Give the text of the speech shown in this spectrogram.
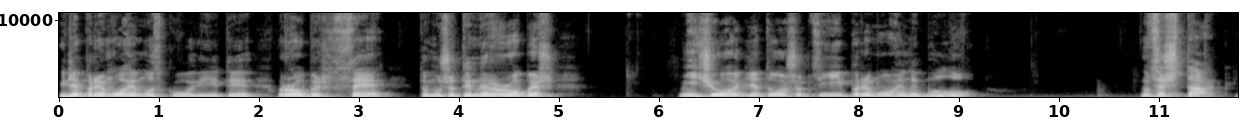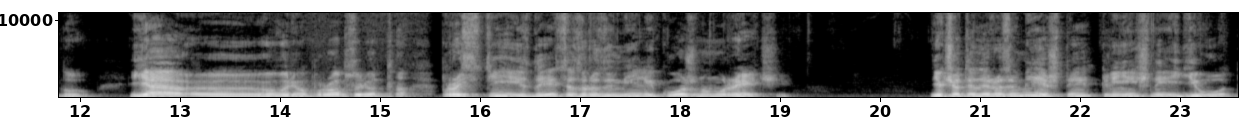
І для перемоги Московії ти робиш все, тому що ти не робиш нічого для того, щоб цієї перемоги не було. Ну, це ж так. Ну, Я е, говорю про абсолютно прості і, здається, зрозумілі кожному речі. Якщо ти не розумієш, ти клінічний ідіот,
